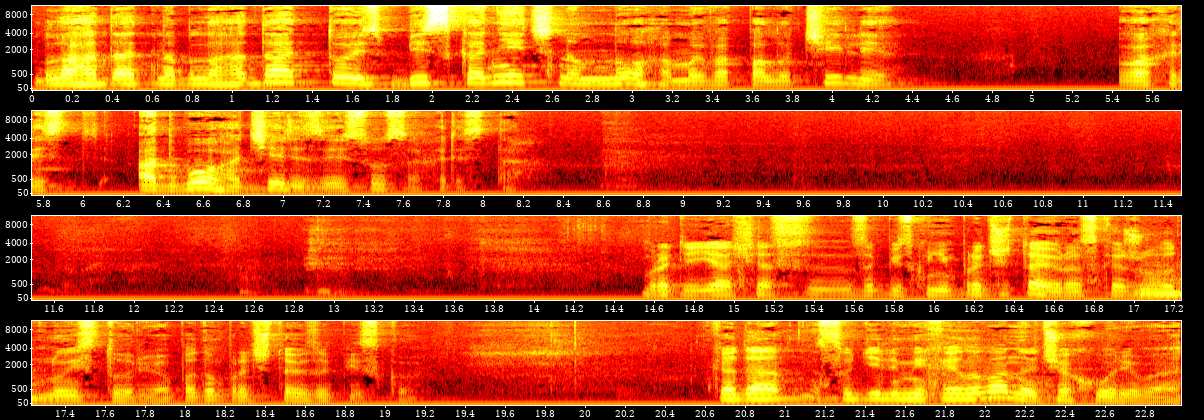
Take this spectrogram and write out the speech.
Благодать на благодать, то есть бесконечно много мы получили во Христе, от Бога через Иисуса Христа. Братья, я сейчас записку не прочитаю, расскажу одну историю, а потом прочитаю записку. Когда судили Михаила Ивановича Хорева,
